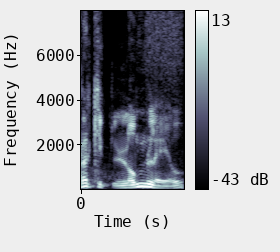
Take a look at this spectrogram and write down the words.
ารกิจล้มเหลว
